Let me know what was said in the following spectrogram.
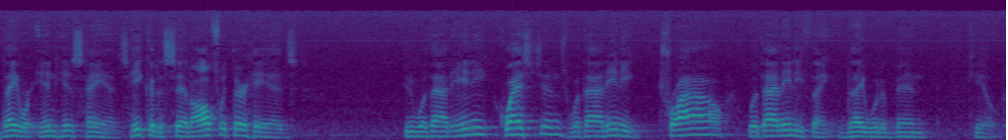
They were in his hands. He could have set off with their heads, and without any questions, without any trial, without anything, they would have been killed.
